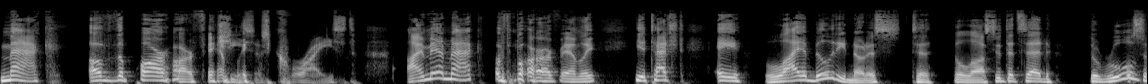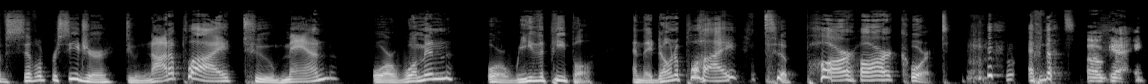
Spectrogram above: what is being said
Mak of the Parhar family. Jesus Christ. I'm Man Mak of the Parhar family. He attached a liability notice to the lawsuit that said the rules of civil procedure do not apply to man or woman or we the people, and they don't apply to Parhar court. and that's Okay.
